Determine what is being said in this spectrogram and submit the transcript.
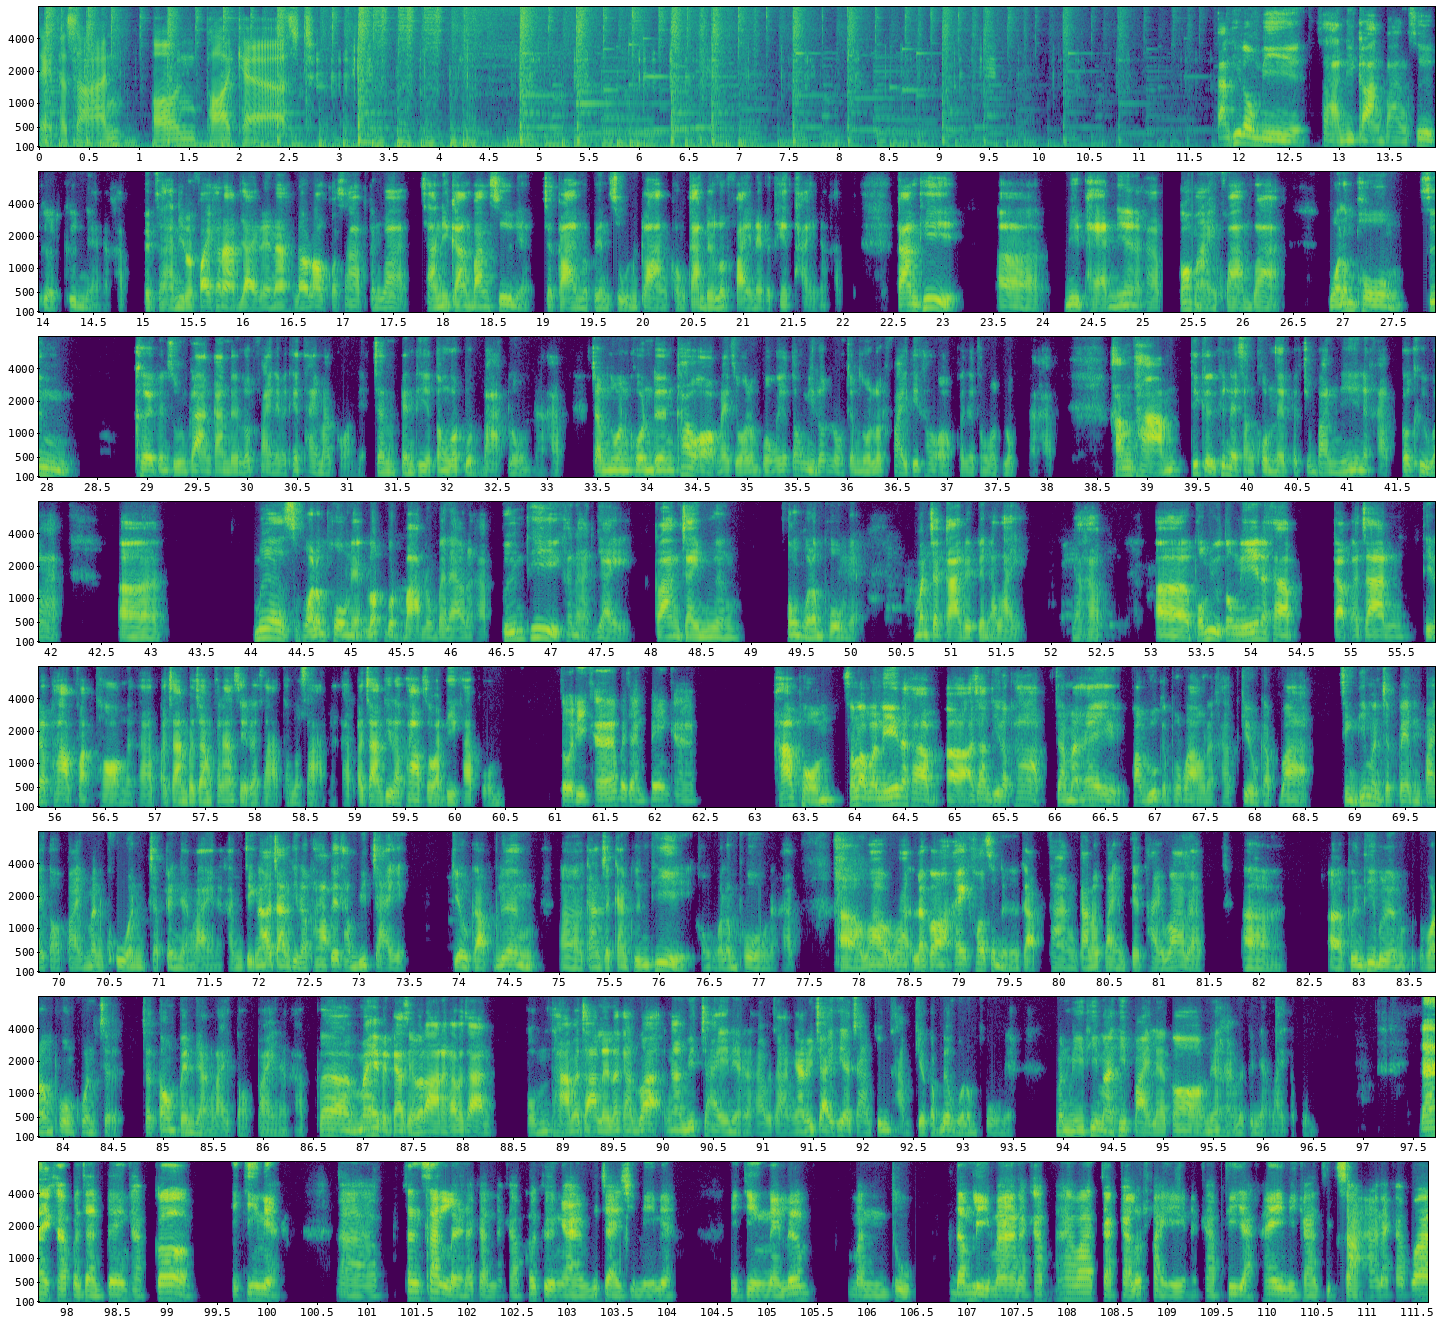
เศรษฐศาสตร์ on podcast การที่เรามีสถานีกลางบางซื่อเกิดขึ้นเนี่ยนะครับเป็นสถานีรถไฟขนาดใหญ่เลยนะ แล้วเราก็ทราบกันว่าสถานีกลางบางซื่อเนี่ยจะกลายมาเป็นศูนย์กลางของการเดินรถไฟในประเทศไทยนะครับ การที่มีแผนนี้นะครับ ก็หมายความว่าหัวลำโพงซึ่ง เคยเป็นศูนย์กลางการเดินรถไฟในประเทศไทยมาก่อนเนี่ยจำเป็นที่จะต้องลดบทบาทลงนะครับจำนวนคนเดินเข้าออกในสวนลำโพงก็จะต้องมีลดลงจำนวนรถไฟที่เข้าออกก็จะต้องลดลงนะครับคำถามที่เกิดขึ้นในสังคมในปัจจุบันนี้นะครับ ก็คือว่าเมื่อหัวลำโพงเนี่ยลดบทบาทลงไปแล้วนะครับ พื้นที่ขนาดใหญ่กลางใจเมืองตรงหัวลำโพงเนี่ย มันจะกลายไปเป็นอะไรนะครับผมอยู่ตรงนี้นะครับ กับอาจารย์ธีรภาพฟักทองนะครับ อาจารย์ประจำคณะเศรษฐศาสตร์ธรรมศาสตร์นะครับอาจารย์ธีรภาพสวัสดีครับผมสวัสดีครับอาจารย์เป้งครับ ครับผมสำหรับวันนี้นะครับอาจารย์ธีรภาพจะมาให้ความรู้กับพวกเรานะครับ เกี่ยวกับว่าสิ่งที่มันจะเป็นไปต่อไปมันควรจะเป็นอย่างไรนะครับ จริงๆแล้วอาจารย์ธีรภาพได้ทำวิจัยเกี่ยวกับเรื่องอการจัดการพื้นที่ของหัวลำโพงนะครับว่าว่าแล้วก็ให้ข้อเสนอกับทางการรถไฟแห่งประเทศไทยว่าแบบพื้นที่บริเวณหัวลำโพงควรจะ จะต้องเป็นอย่างไรต่อไปนะครับ เพื่อไม่ให้เป็นการเสียเวลานะครับ อาจารย์ผมถามอาจารย์เลยแล้วกันว่างานวิจัยเนี่ยนะครับอาจารย์งานวิจัยที่อาจารย์เพิ่งทำเกี่ยวกับเรื่องหัวลำโพงเนี่ยมันมีที่มาที่ไปแล้วก็เนื้อหามันเป็นอย่างไรครับผม ได้ครับอาจารย์เป้งครับ ก็จริงๆเนี่ยสั้นๆเลยนะกันนะครับ ก็คืองานวิจัยชิ้นนี้เนี่ย จริงๆในเริ่มมันถูกดำรีมานะครับถ้าว่าจากการรถไฟเองนะครับ ที่อยากให้มีการศึกษานะครับว่า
